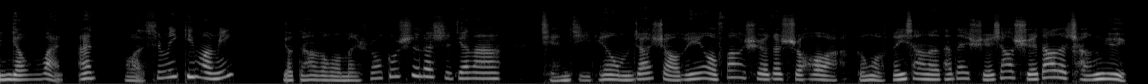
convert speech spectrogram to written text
朋友晚安，我是 Miki 妈咪，又到了我们说故事的时间啦。前几天我们家小朋友放学的时候啊，跟我分享了他在学校学到的成语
